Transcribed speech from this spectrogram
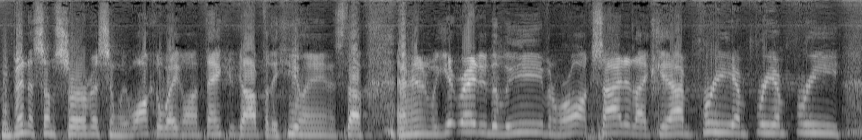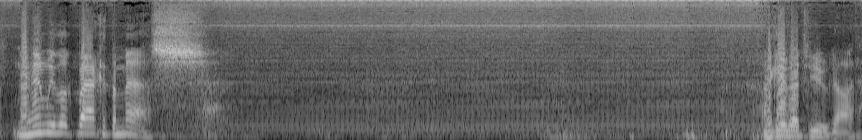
We've been to some service and we walk away going, thank you, God, for the healing and stuff. And then we get ready to leave and we're all excited, like, yeah, I'm free, I'm free, I'm free. And then we look back at the mess. I gave that to you, God.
